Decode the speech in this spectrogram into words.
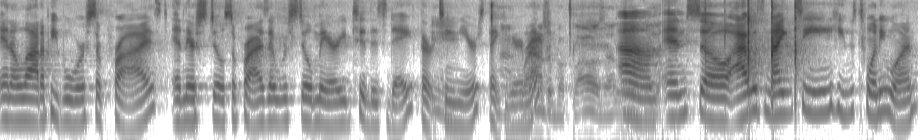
and a lot of people were surprised, and they're still surprised that we're still married to this day, 13 years. Thank you very Round much. of applause. Um, that. and so I was 19, he was 21.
